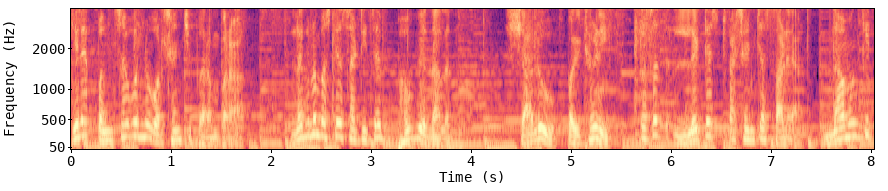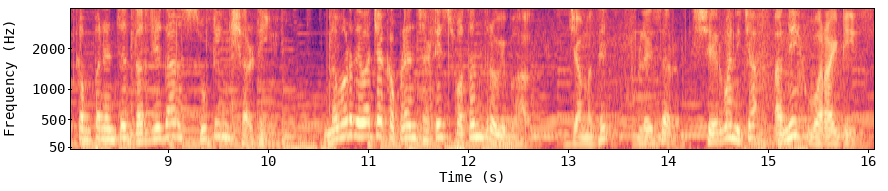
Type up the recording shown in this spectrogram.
गेल्या पंचावन्न वर्षांची परंपरा लग्न बसण्यासाठीचे भव्य दालन शालू पैठणी तसंच लेटेस्ट फॅशनच्या साड्या नामांकित कंपन्यांचे दर्जेदार सुटिंग शर्टिंग नवरदेवाच्या कपड्यांसाठी स्वतंत्र विभाग ज्यामध्ये ब्लेझर शेरवानीच्या अनेक व्हरायटीज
